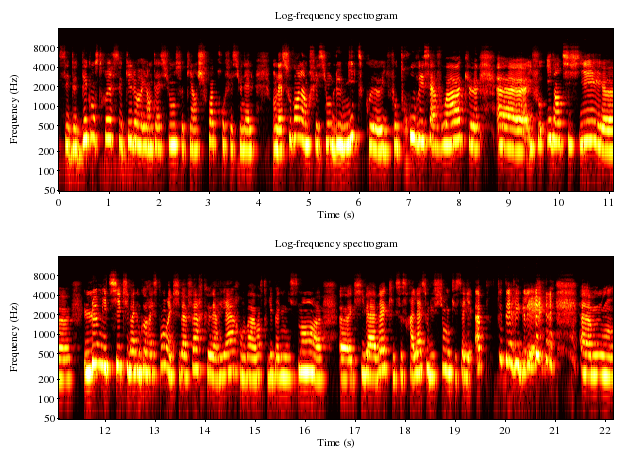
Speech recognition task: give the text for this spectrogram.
c'est de déconstruire ce qu'est l'orientation, ce qu'est un choix professionnel. On a souvent l'impression, le mythe qu'il faut trouver sa voie, qu'il euh, faut identifier euh, le métier qui va nous correspondre et qui va faire que derrière, on va avoir tout l'épanouissement euh, euh, qui va avec et que ce sera la solution et que ça y est, hop, tout est réglé. Euh,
